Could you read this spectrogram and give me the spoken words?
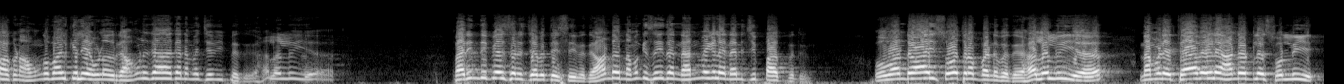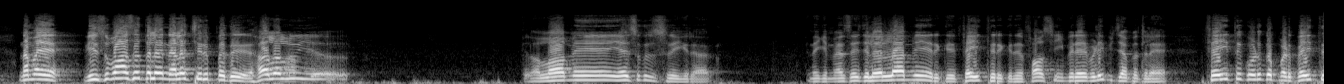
பார்க்கணும். அவங்க வாழ்க்கையில எவ்வளவு இருக்கு? அவங்களுக்காக நம்ம ஜெபிப்பது. ஹalleluya பரிந்து பேசுற ஜெபத்தை செய்வது. ஆண்டவர் நமக்கு செய்த நன்மைகளை நினைச்சு பார்ப்பது. ஒவ்வொன்றாய் சோத்திரம் பண்ணுவது. ஹalleluya நம்முடைய தேவைகளை ஆண்டவர்ல சொல்லி நம்ம விசுவாசத்திலே நிலைச்சிருப்பது. ஹalleluya எல்லாமே இயேசு கிறிஸ்து செய்கிறார். இன்னைக்கு மெசேஜில் எல்லாமே இருக்கு. ஃபெய்த் இருக்குது. ஃபாஸ்டிங் பீரியட் விழிப்பு ஜபத்தில் ஃபெய்த் கொடுக்கப்படு ஃபெய்த்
